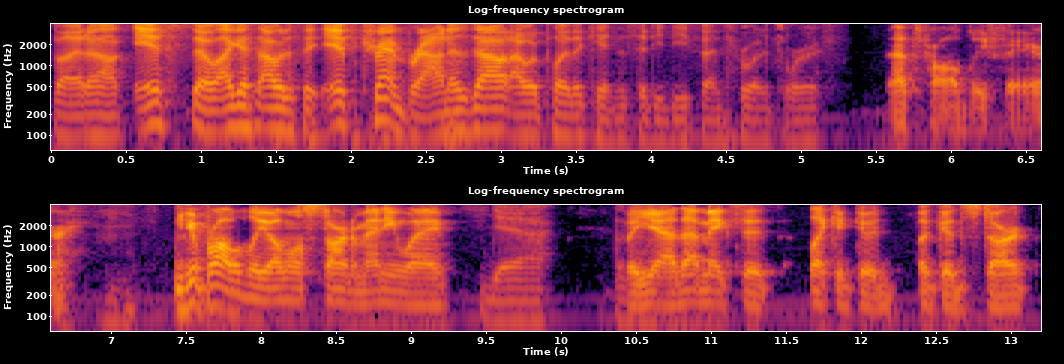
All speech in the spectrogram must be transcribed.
But um, if so, I guess I would say if Trent Brown is out, I would play the Kansas City defense for what it's worth. That's probably fair. You could probably almost start him anyway, Yeah. But yeah, that makes it like a good a good start.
